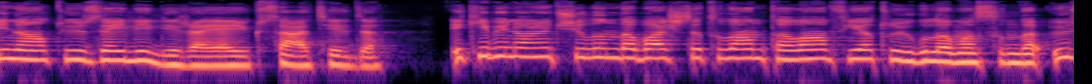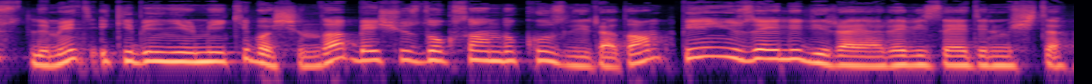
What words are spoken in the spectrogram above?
1650 liraya yükseltildi. 2013 yılında başlatılan tavan fiyat uygulamasında üst limit 2022 başında 599 liradan 1150 liraya revize edilmişti.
